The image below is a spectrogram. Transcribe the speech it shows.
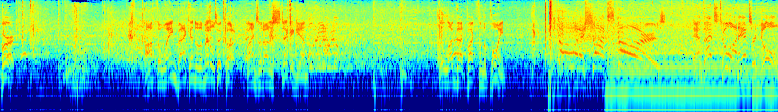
Burke. Off the wing, back into the middle to Cook. Finds it on his stick again. He'll lug that puck from the point. Oh, what a shot! And that's two unanswered goals.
